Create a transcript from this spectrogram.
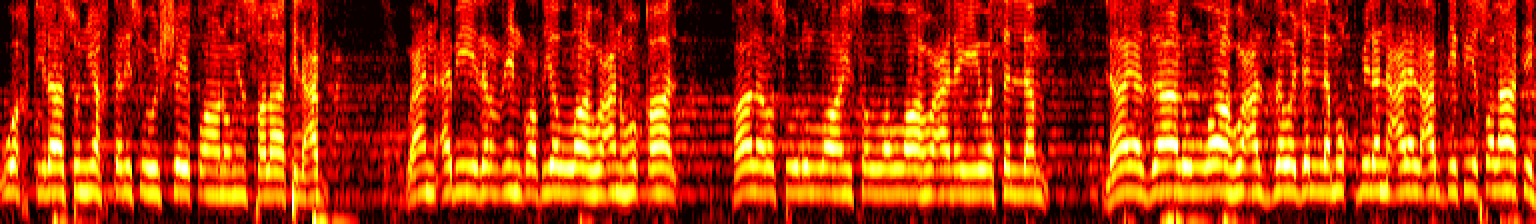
واختلاس يختلسه الشيطان من صلاة العبد. وعن أبي ذر رضي الله عنه قال قال رسول الله صلى الله عليه وسلم لا يزال الله عز وجل مقبلا على العبد في صلاته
